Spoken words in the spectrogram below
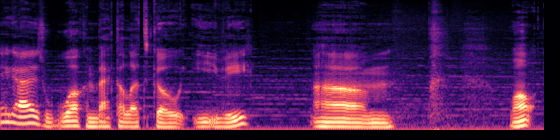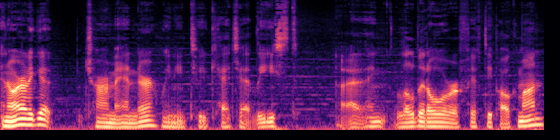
Hey guys, welcome back to Let's Go Eevee. Um, well, in order to get Charmander, we need to catch at least, I think, a little bit over 50 Pokemon.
